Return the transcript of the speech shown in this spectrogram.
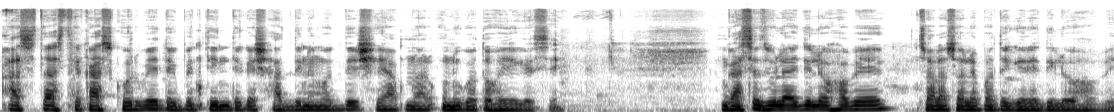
আস্তে আস্তে কাজ করবে, দেখবেন তিন থেকে সাত দিনের মধ্যে সে আপনার অনুগত হয়ে গেছে। গাছে ঝুলাই দিলেও হবে, চলাচলের পথে গেড়ে দিলেও হবে।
